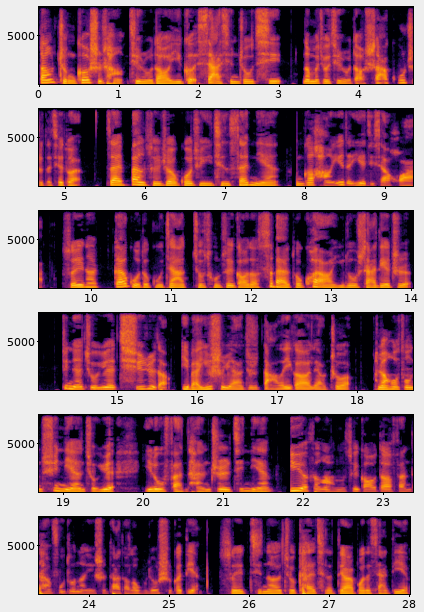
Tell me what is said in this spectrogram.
当整个市场进入到一个下行周期，那么就进入到杀估值的阶段。在伴随着过去疫情三年，整个行业的业绩下滑，所以呢，该股的股价就从最高的四百多块啊，一路杀跌至去年九月七日的一百一十元，就是打了一个两折。然后从去年九月一路反弹至今年一月份啊，那么最高的反弹幅度呢，也是达到了五六十个点，随即呢就开启了第二波的下跌。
